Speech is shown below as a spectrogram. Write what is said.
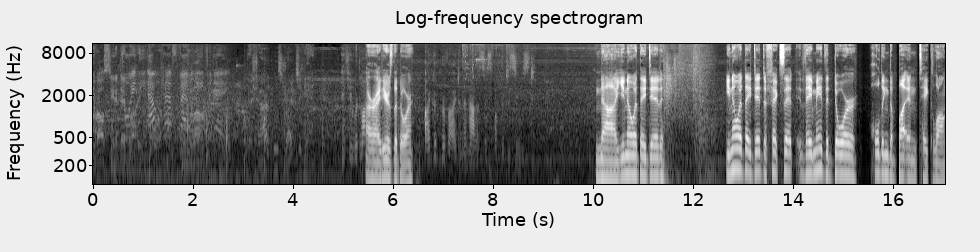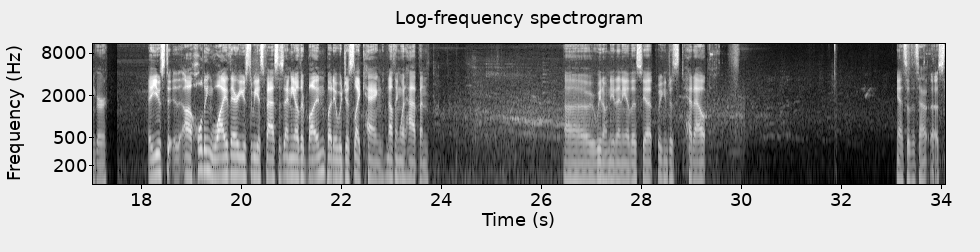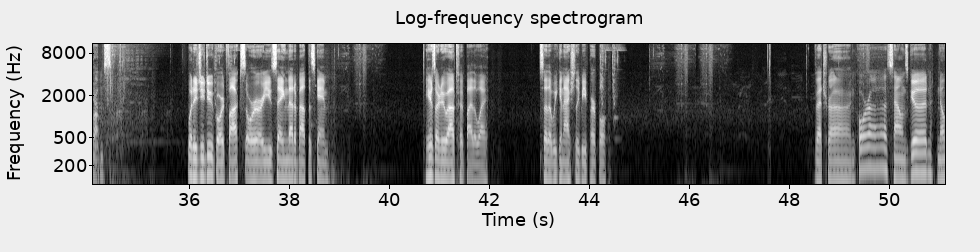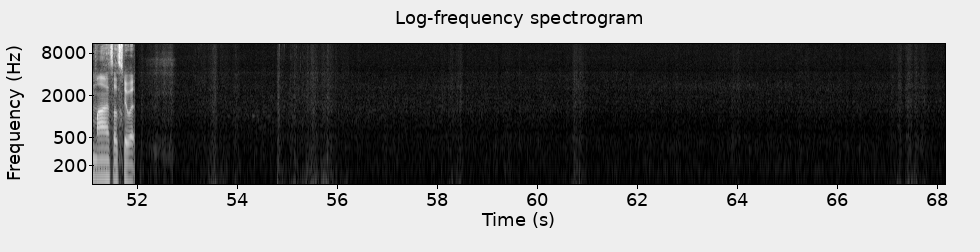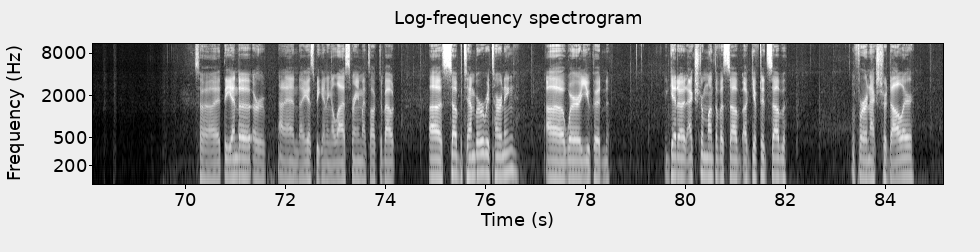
You've all seen a dead body. If you would like, Alright, here's the door. Nah, you know what they did? You know what they did to fix it? They made the door holding the button take longer. It used to, uh, holding Y there used to be as fast as any other button, but it would just like hang. Nothing would happen. Uh, we don't need any of this yet. We can just head out. Yeah, so the uh, slums. What did you do, Gord Fox? Or are you saying that about this game? Here's our new outfit, by the way. So that we can actually be purple. Vetra and Cora, sounds good. No mods, let's do it. So uh, at the end of, or not end, I guess beginning of last stream, I talked about uh, September returning, uh, where you could get an extra month of a sub, a gifted sub, for an extra dollar.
